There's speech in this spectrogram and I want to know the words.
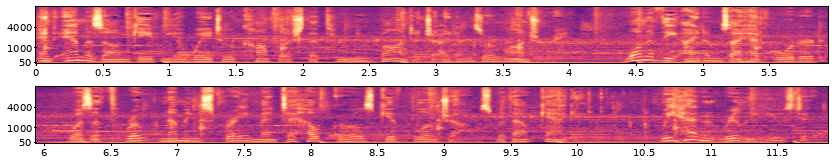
And Amazon gave me a way to accomplish that through new bondage items or lingerie. One of the items I had ordered was a throat numbing spray meant to help girls give blowjobs without gagging. We hadn't really used it,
